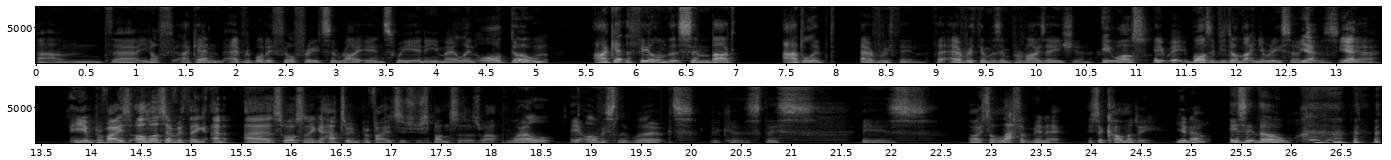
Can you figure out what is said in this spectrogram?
And, uh, you know, f- again, everybody feel free to write in, tweet in, email in, or don't. I get the feeling that Sinbad ad libbed everything, that everything was improvisation. It was. It, it was, if you've done that in your research. Yep, it was, yep. Yeah. He improvised almost everything, and uh, Schwarzenegger had to improvise his responses as well. Well, it obviously worked because this is. Oh, it's a laugh a minute. It's a comedy, you know? Is it though?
